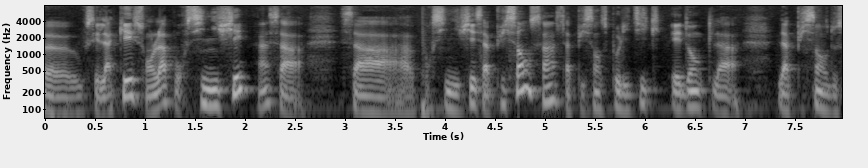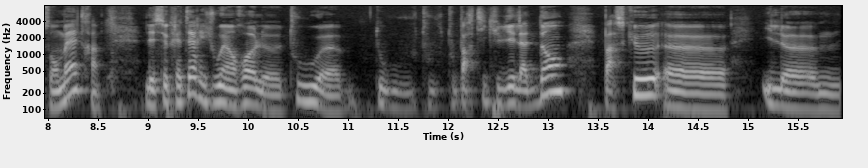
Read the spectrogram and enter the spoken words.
euh, ou ses laquais sont là pour signifier hein, sa, sa, pour signifier sa puissance, hein, sa puissance politique et donc la, la puissance de son maître. Les secrétaires, ils jouaient un rôle euh, tout, euh, tout, tout, tout particulier là-dedans parce que euh, ils, euh,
